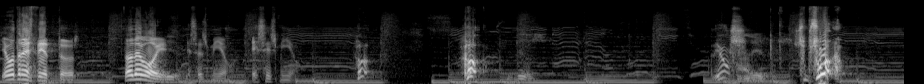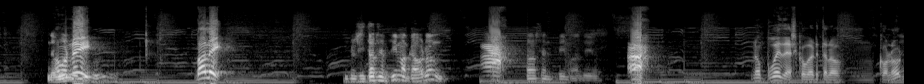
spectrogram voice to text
llevo 300. ¿Dónde voy? Ese es mío, ese es mío. ¡Ja! Adiós. Adiós. Adiós. ¡Subsuela! ¡Vamos, Ney! ¡Vale! Pero si estás encima, cabrón. ¡Ah! Estás encima, tío. ¡Ah! No puedes comértelo. ¿Color?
